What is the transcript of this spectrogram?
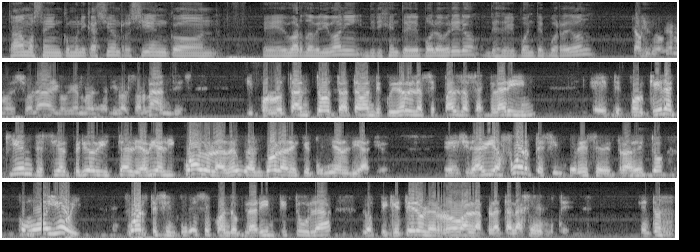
Estábamos en comunicación recién con eh, Eduardo Beliboni, dirigente del Polo Obrero, desde el Puente Puerredón. El gobierno de Solá, el gobierno de Aníbal Fernández, y por lo tanto trataban de cuidarle las espaldas a Clarín, este, porque era quien, decía el periodista, le había licuado la deuda en dólares que tenía el diario. Es decir, había fuertes intereses detrás de esto, como hay hoy. Fuertes intereses cuando Clarín titula Los piqueteros le roban la plata a la gente. Entonces...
